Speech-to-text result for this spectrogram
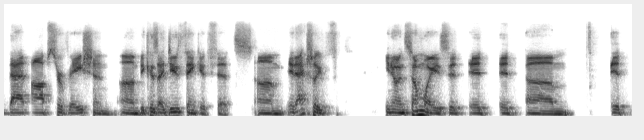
that observation um, because I do think it fits. Um, it actually, you know, in some ways, it it it um, it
